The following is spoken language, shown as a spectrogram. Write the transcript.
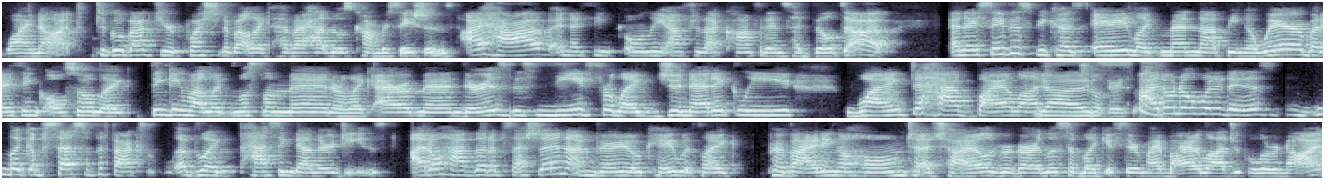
why not? To go back to your question about like, have I had those conversations? I have, and I think only after that confidence had built up. And I say this because A, like men not being aware, but I think also like thinking about like Muslim men or like Arab men, there is this need for like genetically wanting to have biological yes. children. I don't know what it is, like obsessed with the facts of like passing down their genes. I don't have that obsession. I'm very okay with like providing a home to a child regardless of like if they're my biological or not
